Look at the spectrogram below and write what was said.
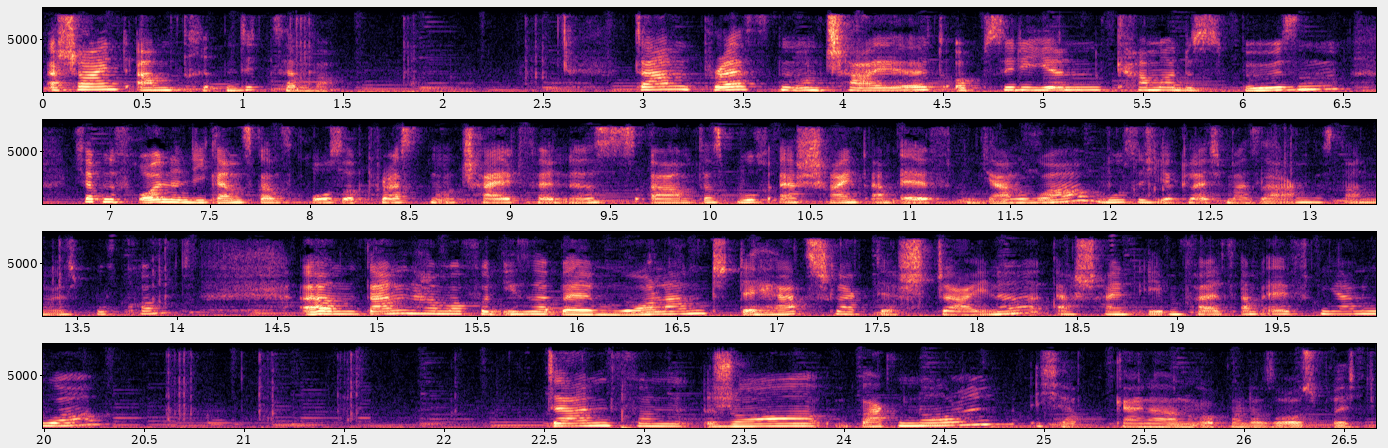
Erscheint am 3. Dezember. Dann Preston und Child, Obsidian, Kammer des Bösen. Ich habe eine Freundin, die ganz, ganz großer Preston und Child-Fan ist. Ähm, das Buch erscheint am 11. Januar. Muss ich ihr gleich mal sagen, dass da ein neues Buch kommt. Ähm, dann haben wir von Isabel Morland, Der Herzschlag der Steine. Erscheint ebenfalls am 11. Januar. Dann von Jean Bagnol. Ich habe keine Ahnung, ob man das ausspricht.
